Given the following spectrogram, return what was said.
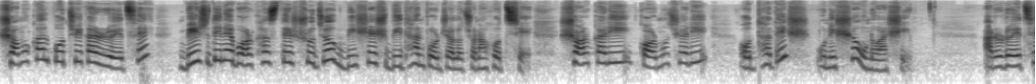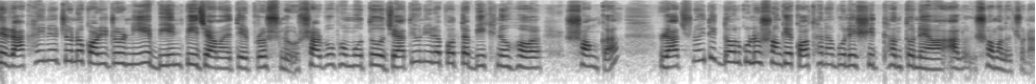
সমকাল পত্রিকার রয়েছে, বিশ দিনে বরখাস্তের সুযোগ, বিশেষ বিধান পর্যালোচনা হচ্ছে। সরকারি কর্মচারী অধ্যাদেশ উনিশশো উনআশি। আরও রয়েছে, রাখাইনের জন্য করিডোর নিয়ে বিএনপি জামায়াতের প্রশ্ন। সার্বভৌমত্ব জাতীয় নিরাপত্তা বিঘ্ন হওয়ার শঙ্কা। রাজনৈতিক দলগুলোর সঙ্গে কথা না বলে সিদ্ধান্ত নেওয়া আলো, সমালোচনা।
